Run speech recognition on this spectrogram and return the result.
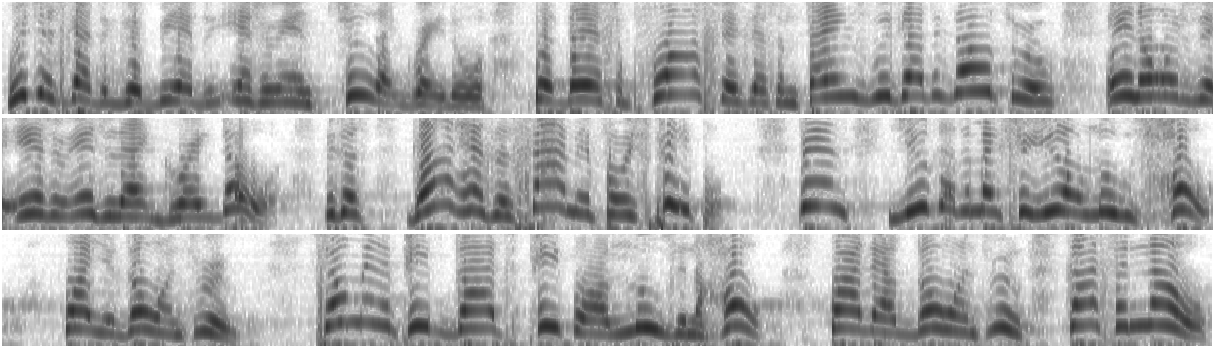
We just got to be able to enter into that great door. But there's a process, there's some things we got to go through in order to enter into that great door. Because God has assignment for his people. Then you got to make sure you don't lose hope while you're going through. So many people, God's people are losing hope while they're going through. God said, no,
